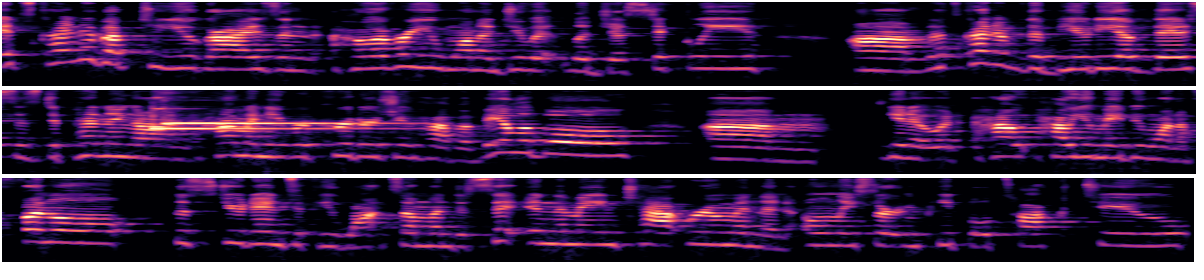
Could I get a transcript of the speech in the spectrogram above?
it's kind of up to you guys and however you want to do it logistically. Um, that's kind of the beauty of this is depending on how many recruiters you have available, um, you know, and how, how you maybe want to funnel the students. If you want someone to sit in the main chat room and then only certain people talk to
